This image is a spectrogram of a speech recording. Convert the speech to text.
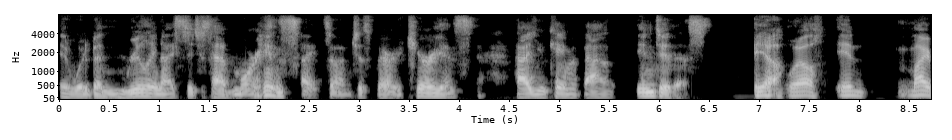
It would have been really nice to just have more insight. So I'm just very curious how you came about into this. Yeah, well, in my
